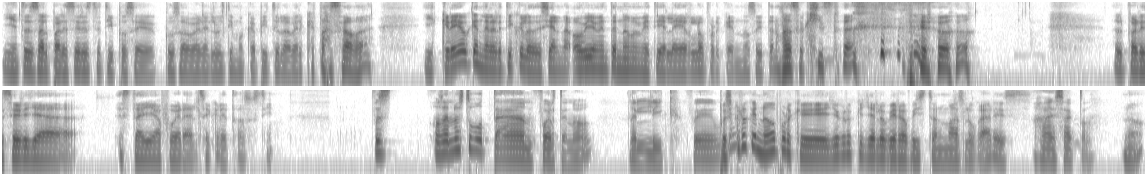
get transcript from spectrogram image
Y entonces al parecer este tipo se puso a ver el último capítulo a ver qué pasaba. Y creo que en el artículo decían, obviamente no me metí a leerlo porque no soy tan masoquista, pero al parecer ya está ahí afuera el secreto, Asustín. Pues, o sea, no estuvo tan fuerte, ¿no? El leak. Fue... Pues creo que no, porque yo creo que ya lo hubiera visto en más lugares, Ajá, exacto. ¿no?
